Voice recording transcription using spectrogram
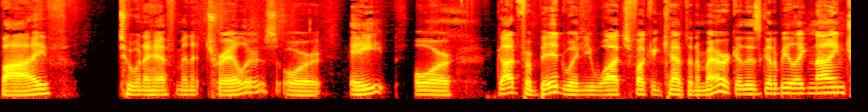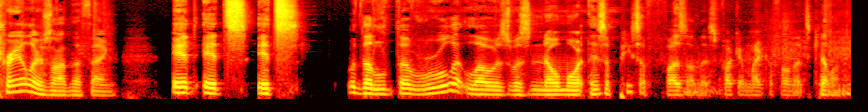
five two and a half minute trailers or eight or God forbid when you watch fucking Captain America, there's going to be like nine trailers on the thing. It it's it's the the rule at Loews was no more. There's a piece of fuzz on this fucking microphone that's killing me.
